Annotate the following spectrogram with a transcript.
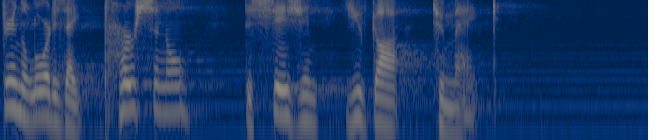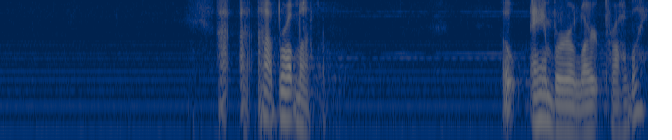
fearing the Lord is a personal decision you've got to make. I, I, I brought my, oh, Amber Alert probably.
